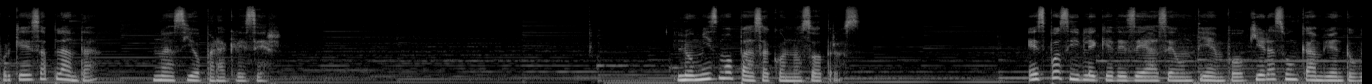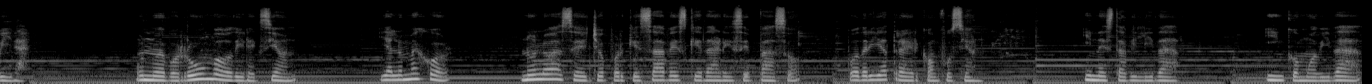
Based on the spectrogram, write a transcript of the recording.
porque esa planta nació para crecer. Lo mismo pasa con nosotros. Es posible que desde hace un tiempo quieras un cambio en tu vida, un nuevo rumbo o dirección, y a lo mejor no lo has hecho porque sabes que dar ese paso podría traer confusión, inestabilidad, incomodidad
